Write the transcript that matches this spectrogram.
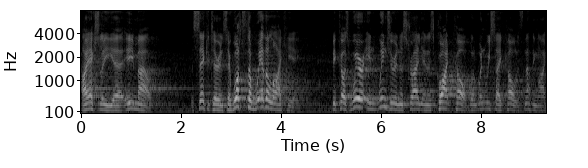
I actually uh, emailed the secretary and said, What's the weather like here? Because we're in winter in Australia and it's quite cold. Well, when we say cold, it's nothing like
